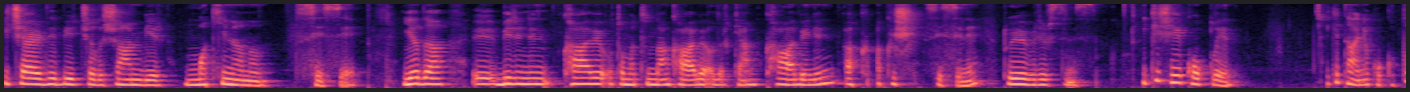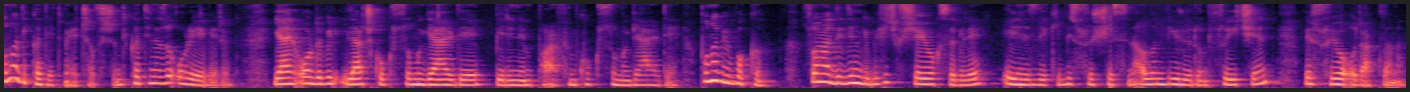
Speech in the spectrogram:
içeride bir çalışan bir makinanın sesi ya da e, birinin kahve otomatından kahve alırken kahvenin ak- akış sesini duyabilirsiniz. İki şeyi koklayın. İki tane koku. Buna dikkat etmeye çalışın. Dikkatinizi oraya verin. Yani orada bir ilaç kokusu mu geldi, birinin parfüm kokusu mu geldi? Buna bir bakın. Sonra dediğim gibi hiçbir şey yoksa bile elinizdeki bir su şişesini alın bir yudum su için ve suya odaklanın.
